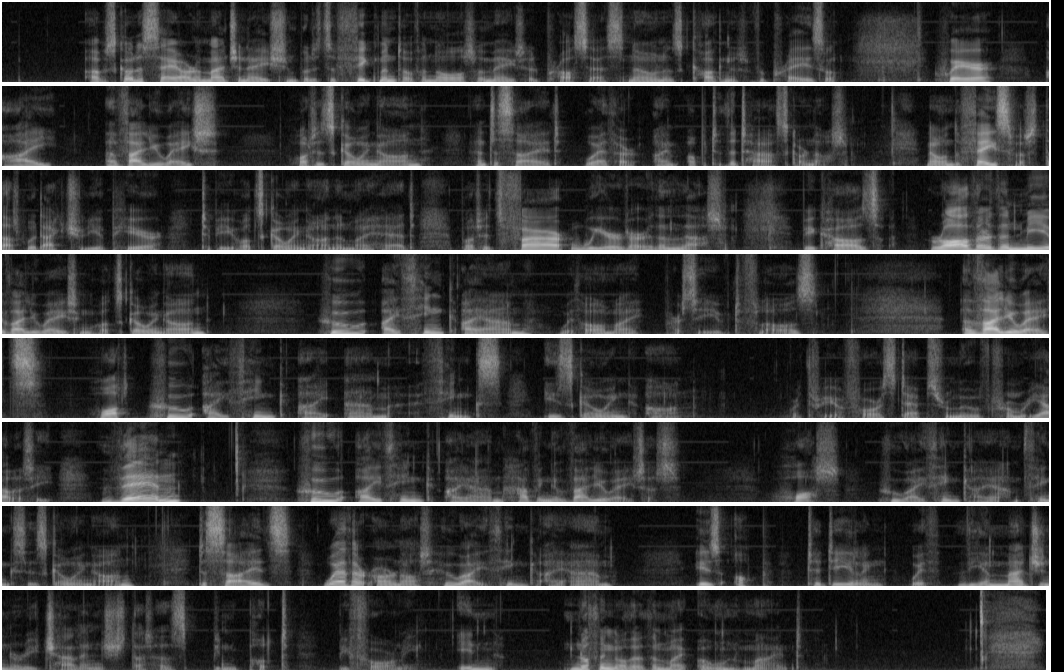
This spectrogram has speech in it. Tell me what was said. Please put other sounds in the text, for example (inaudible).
I was going to say our imagination, but it's a figment of an automated process known as cognitive appraisal, where I evaluate what is going on and decide whether I'm up to the task or not. Now, on the face of it, that would actually appear to be what's going on in my head, but it's far weirder than that because rather than me evaluating what's going on, who I think I am with all my perceived flaws, evaluates what who I think I am thinks is going on. We're three or four steps removed from reality. Then, who I think I am, having evaluated what who I think I am thinks is going on, decides whether or not who I think I am is up to dealing with the imaginary challenge that has been put before me in nothing other than my own mind.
